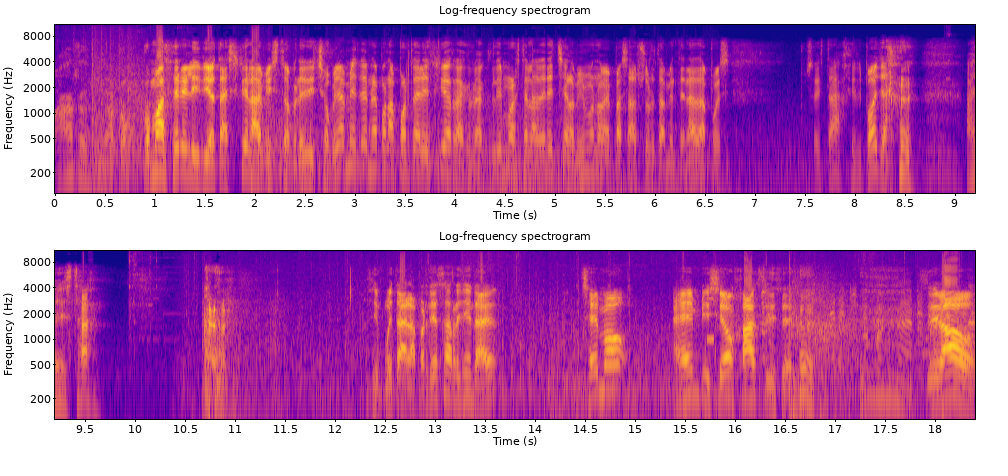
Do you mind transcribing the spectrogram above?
Madre mía, ¿cómo, hacer el idiota? Es que lo has visto, pero he dicho, voy a meterme por la puerta de la izquierda, que la Claymore está a la derecha, lo mismo no me pasa absolutamente nada. Pues, pues ahí está, gilipollas. ahí está. 50, la partida está reñida, ¿eh? Chemo en Vision Hacks, dice. sí, vamos,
